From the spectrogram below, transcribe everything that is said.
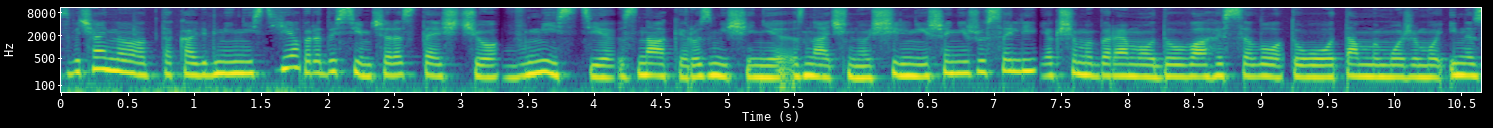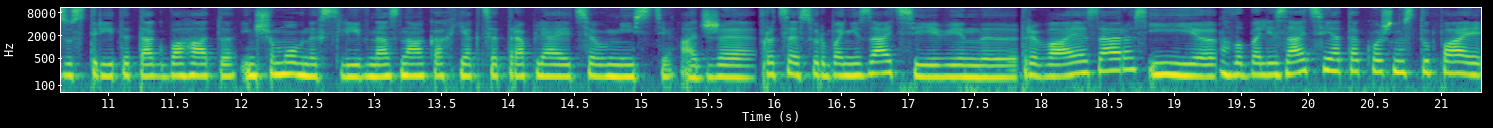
Звичайно, така відмінність є. Передусім через те, що в місті знаки розміщені значно щільніше ніж у селі. Якщо ми беремо до уваги село, то там ми можемо і не зустріти так багато іншомовних слів на знаках, як це трапляється в місті, адже процес урбанізації він е, триває зараз, і глобалізація також наступає.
